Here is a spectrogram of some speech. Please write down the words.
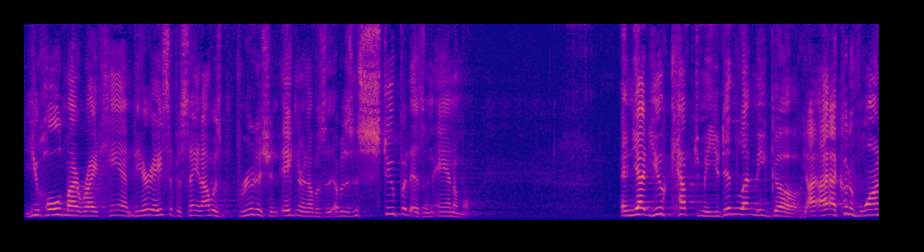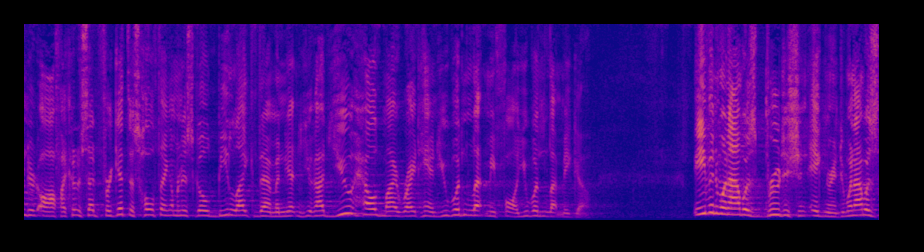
You hold my right hand. Dear Asaph is saying, I was brutish and ignorant. I was, I was as stupid as an animal. And yet you kept me. You didn't let me go. I, I, could have wandered off. I could have said, forget this whole thing. I'm going to just go be like them. And yet, you, God, you held my right hand. You wouldn't let me fall. You wouldn't let me go. Even when I was brutish and ignorant, when I was,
